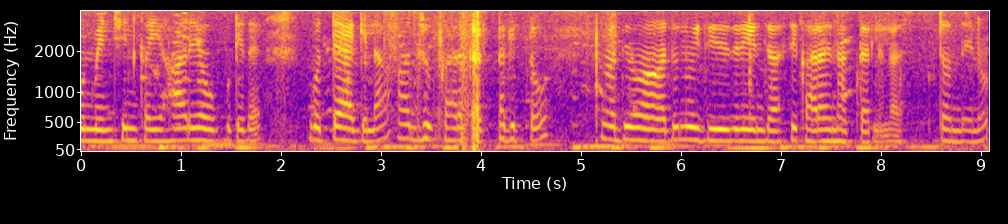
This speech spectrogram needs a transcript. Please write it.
ಒಂದು ಮೆಣಸಿನ್ಕಾಯಿ ಹಾರೇ ಹೋಗ್ಬಿಟ್ಟಿದೆ. ಗೊತ್ತೇ ಆಗಿಲ್ಲ, ಆದರೂ ಖಾರ ಕರೆಕ್ಟಾಗಿತ್ತು ಅದು, ಅದನ್ನು ಇದ್ದಿದ್ರೆ ಏನು ಜಾಸ್ತಿ ಖಾರ ಏನು ಹಾಕ್ತಾ ಇರಲಿಲ್ಲ, ಅಷ್ಟೊಂದೇನು.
